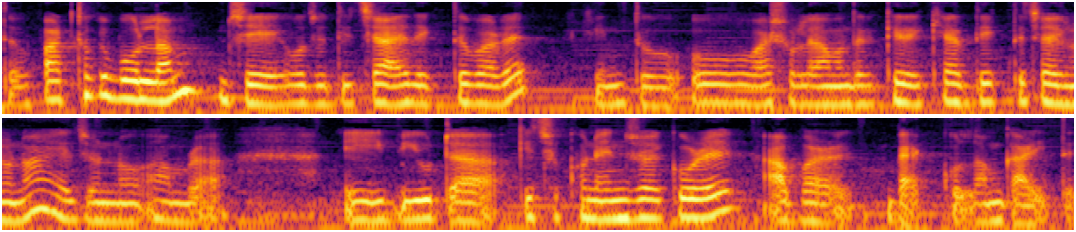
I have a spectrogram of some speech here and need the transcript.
তো পার্থকে বললাম যে ও যদি চায় দেখতে পারে, কিন্তু ও আসলে আমাদেরকে রেখে আর দেখতে চাইলো না। এজন্য আমরা এই ভিউটা কিছুক্ষণ এনজয় করে আবার ব্যাক করলাম গাড়িতে।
